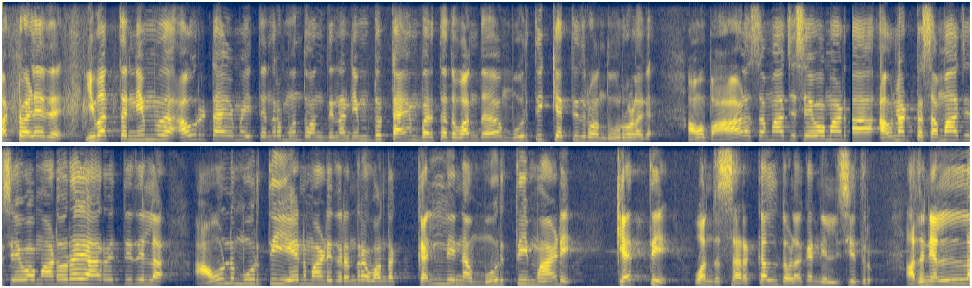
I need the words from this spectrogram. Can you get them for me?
ಒಟ್ಟು ಒಳ್ಳೇದು. ಇವತ್ತು ನಿಮ್ಮ, ಅವ್ರ ಟೈಮ್ ಐತೆ ಅಂದ್ರೆ ಮುಂದೆ ಒಂದು ದಿನ ನಿಮ್ಮದು ಟೈಮ್ ಬರ್ತದೆ. ಒಂದು ಮೂರ್ತಿ ಕೆತ್ತಿದ್ರು ಒಂದು ಊರೊಳಗೆ. ಅವ ಭಾಳ ಸಮಾಜ ಸೇವೆ ಮಾಡ್ತಾ ಅವನಟ್ಟು ಸಮಾಜ ಸೇವೆ ಮಾಡೋರೇ ಯಾರು ಇದ್ದಿದ್ದಿಲ್ಲ. ಅವನ ಮೂರ್ತಿ ಏನು ಮಾಡಿದ್ರಂದ್ರೆ ಒಂದು ಕಲ್ಲಿನ ಮೂರ್ತಿ ಮಾಡಿ ಕೆತ್ತಿ ಒಂದು ಸರ್ಕಲ್ದೊಳಗೆ ನಿಲ್ಲಿಸಿದ್ರು ಅದನ್ನೆಲ್ಲ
